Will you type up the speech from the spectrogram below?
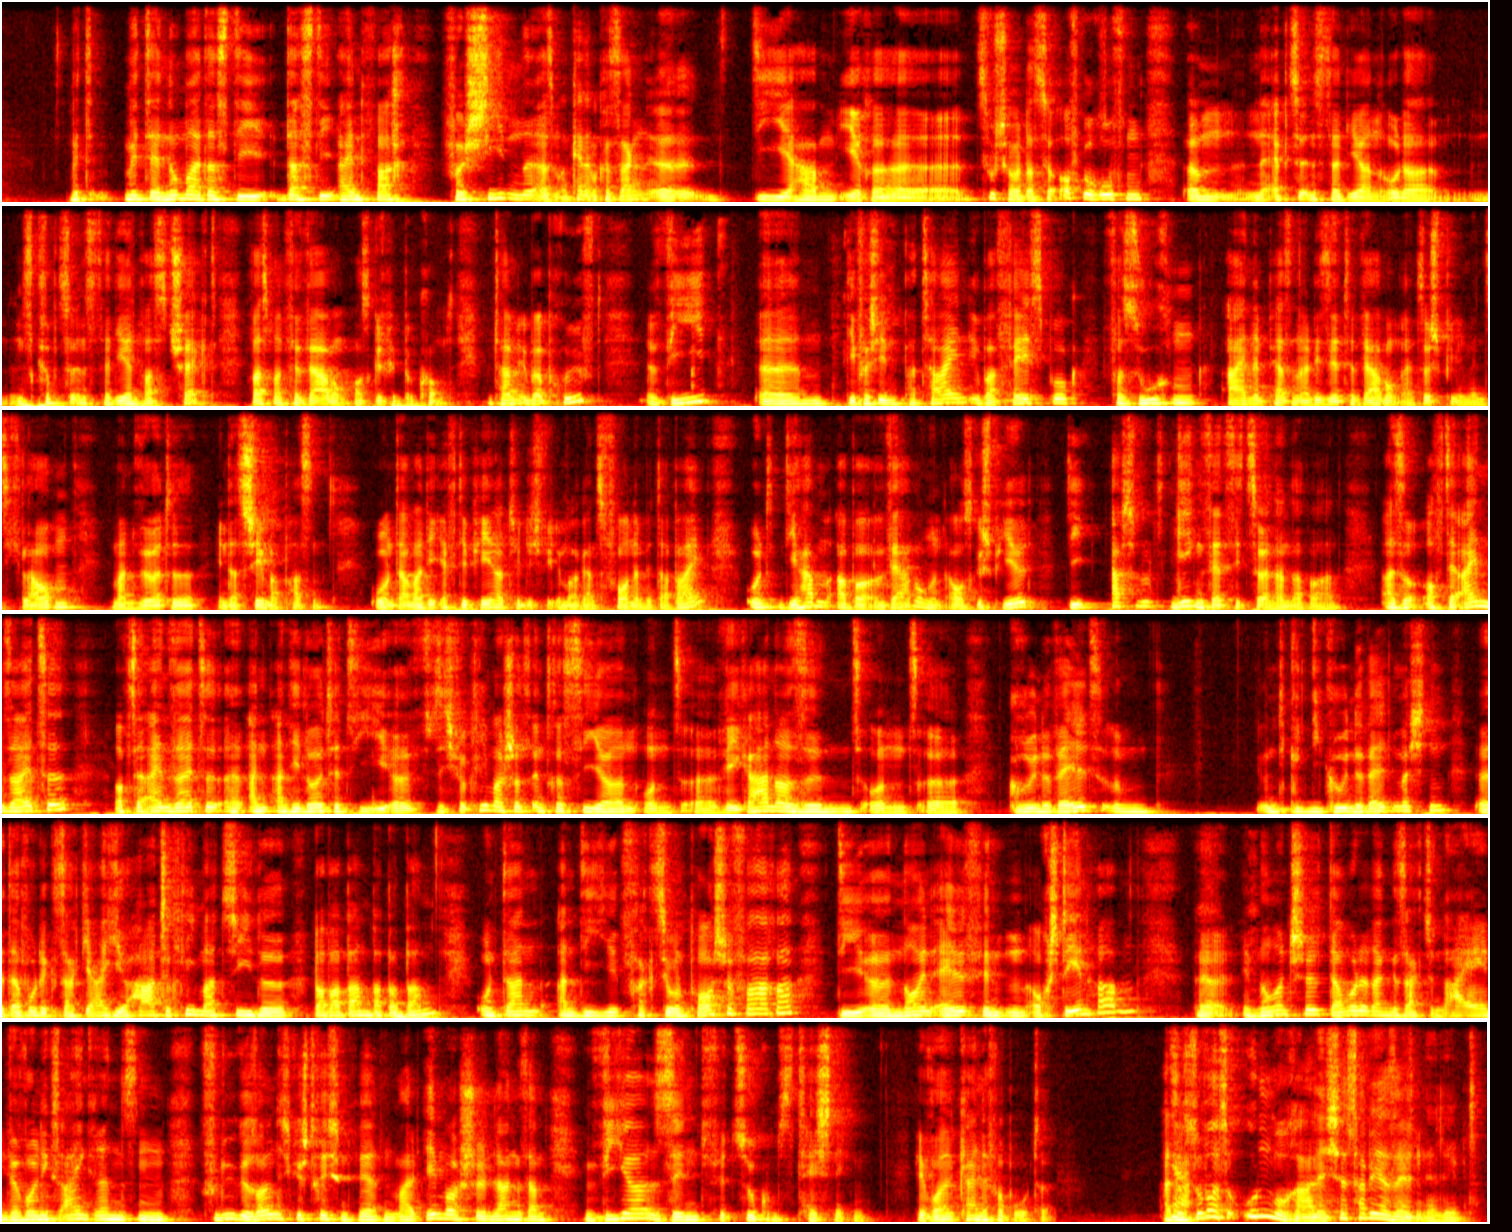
Mit, mit der Nummer, dass die, dass die einfach verschiedene, also man kann aber kurz sagen, äh, die haben ihre Zuschauer dazu aufgerufen, ähm, eine App zu installieren oder ein Skript zu installieren, was checkt, was man für Werbung ausgespielt bekommt. Und haben überprüft, wie ähm, die verschiedenen Parteien über Facebook versuchen, eine personalisierte Werbung einzuspielen, wenn sie glauben, man würde in das Schema passen. Und da war die FDP natürlich wie immer ganz vorne mit dabei. Und die haben aber Werbungen ausgespielt, die absolut gegensätzlich zueinander waren. Also auf der einen Seite, auf der einen Seite äh, an, an die Leute, die äh, sich für Klimaschutz interessieren und äh, Veganer sind und äh, grüne Welt ähm, und die, die grüne Welt möchten. Äh, da wurde gesagt, ja, hier harte Klimaziele, bababam, bababam. Und dann an die Fraktion Porsche-Fahrer, die äh, 911 hinten auch stehen haben, äh, im Nummernschild, da wurde dann gesagt, so, nein, wir wollen nichts eingrenzen, Flüge sollen nicht gestrichen werden, mal immer schön langsam. Wir sind für Zukunftstechniken. Wir wollen keine Verbote. Also Ja. sowas Unmoralisches habe ich ja selten erlebt.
